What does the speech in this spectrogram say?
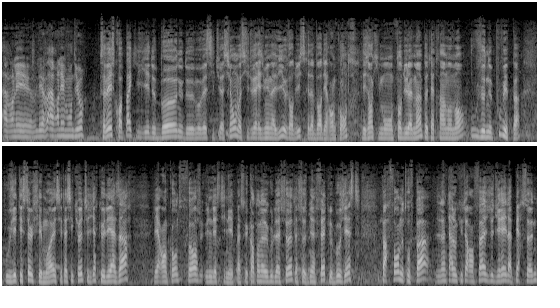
avant les, les, avant les mondiaux Vous savez, je crois pas qu'il y ait de bonnes ou de mauvaises situations. Moi, si je devais résumer ma vie aujourd'hui, ce serait d'abord des rencontres, des gens qui m'ont tendu la main peut-être à un moment où je ne pouvais pas, où j'étais seul chez moi. Et c'est assez curieux de se dire que les hasards, les rencontres forgent une destinée. Parce que quand on a le goût de la chose, la chose bien faite, le beau geste, parfois on ne trouve pas l'interlocuteur en face, je dirais la personne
